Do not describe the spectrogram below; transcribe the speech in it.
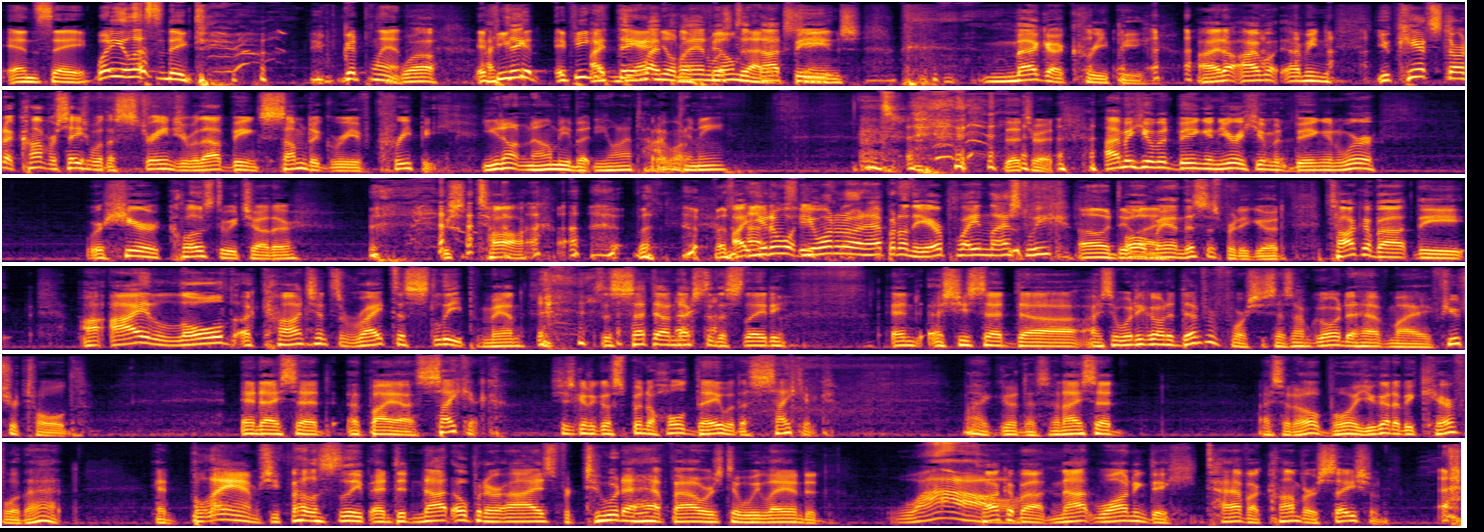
and say, "What are you listening to?" Good plan. Well, if I you think- could, if you I get think my Daniel to plan was film to that not be- Mega creepy. I don't. I, I mean, you can't start a conversation with a stranger without being some degree of creepy. you don't know me, but you want to talk to me. That's right. I'm a human being, and you're a human being, and we're we're here close to each other. We should talk. But Uh, you know what? You want to know what happened on the airplane last week? Oh, do Oh I? man, this is pretty good. Talk about the. I I lulled a conscience right to sleep, man. Just sat down next to this lady, and uh, she said, uh, "I said, what are you going to Denver for?" She says, "I'm going to have my future told." And I said, uh, "By a psychic." She's going to go spend a whole day with a psychic. My goodness! And I said, "I said, oh boy, you got to be careful with that." And blam, she fell asleep and did not open her eyes for two and a half hours till we landed. Wow. Talk about not wanting to, to have a conversation.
